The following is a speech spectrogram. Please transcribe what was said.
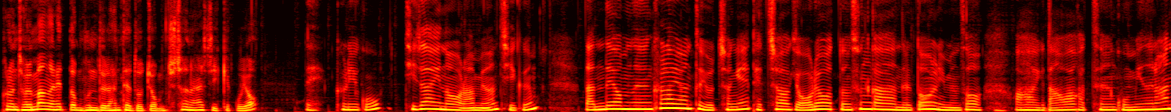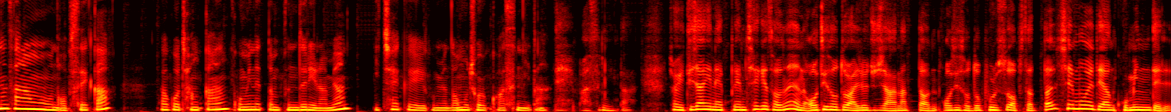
그런 절망을 했던 분들한테도 좀 추천을 할 수 있겠고요. 네 그리고 디자이너라면 지금 난데없는 클라이언트 요청에 대처하기 어려웠던 순간을 떠올리면서 아 나와 같은 고민을 하는 사람은 없을까? 라고 잠깐 고민했던 분들이라면 이 책을 읽으면 너무 좋을 것 같습니다. 네, 맞습니다. 저희 디자인 FM 책에서는 어디서도 알려주지 않았던, 어디서도 볼 수 없었던 실무에 대한 고민들,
